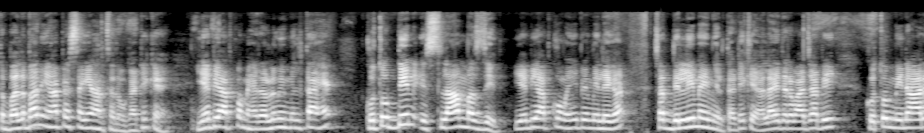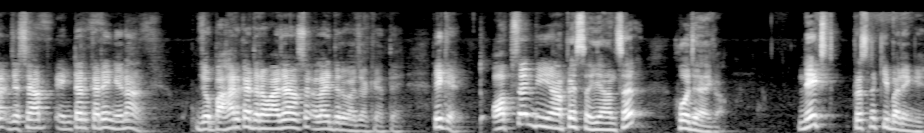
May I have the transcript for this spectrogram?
तो बलबन यहाँ पे सही आंसर होगा, ठीक है? ये भी आपको महरौली में मिलता है। कुतुबुद्दीन इस्लाम मस्जिद, ये भी आपको वहीं पे मिलेगा। सब दिल्ली में ही मिलता है, ठीक है? अलाई दरवाज़ा भी कुतुब मीनार जैसे आप एंटर करेंगे ना, जो बाहर का दरवाज़ा है, उसे अलाई दरवाज़ा कहते हैं, ठीक है? तो ऑप्शन भी यहाँ पे सही आंसर हो जाएगा। नेक्स्ट प्रश्न की बढ़ेंगे।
